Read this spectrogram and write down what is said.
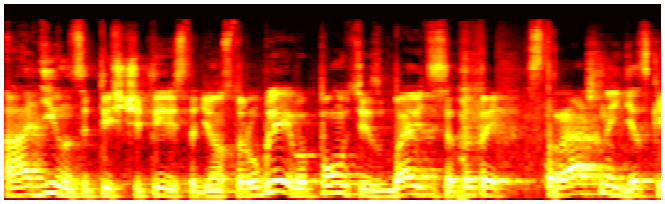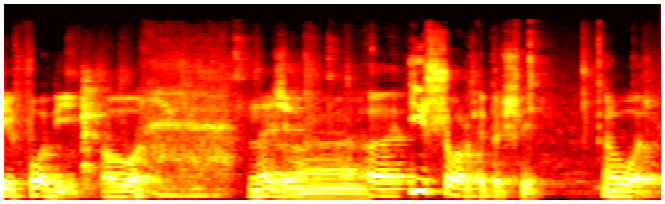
11 490 рублей вы полностью избавитесь от этой страшной детской фобии. Вот. Значит, э, и шорты пришли. Вот.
